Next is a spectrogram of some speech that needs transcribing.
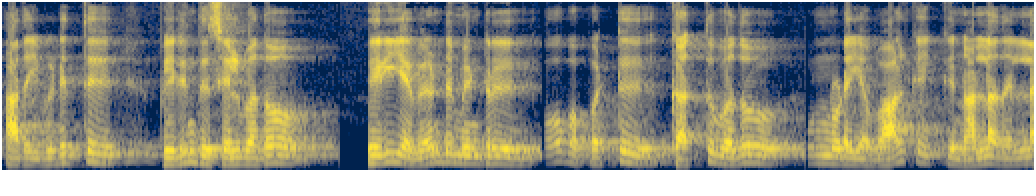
அதை விடுத்து பிரிந்து செல்வதோ பிரிய வேண்டுமென்று கோபப்பட்டு கத்துவதோ உன்னுடைய வாழ்க்கைக்கு நல்லதல்ல.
